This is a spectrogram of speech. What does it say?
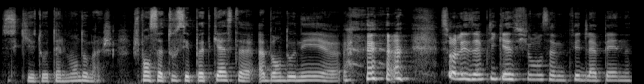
ce qui est totalement dommage. Je pense à tous ces podcasts abandonnés euh, sur les applications, ça me fait de la peine.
